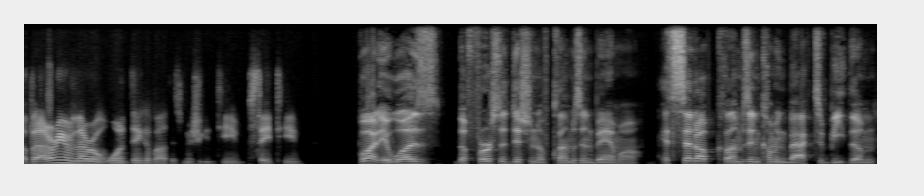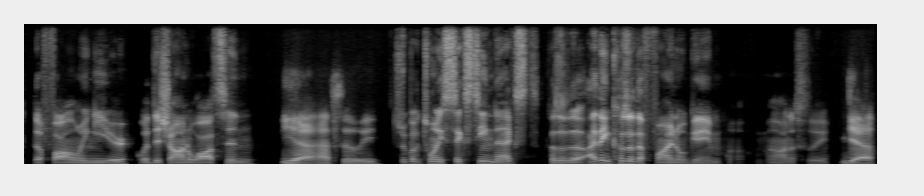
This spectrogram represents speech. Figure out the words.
but I don't even remember one thing about this Michigan team, State team. But it was the first edition of Clemson Bama. It set up Clemson coming back to beat them the following year with Deshaun Watson. Yeah, absolutely. Should we put 2016 next? Because of the, I think because of the final game, honestly. Yeah,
